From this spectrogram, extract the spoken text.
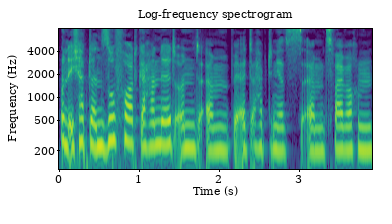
und ich habe dann sofort gehandelt und ähm, habe den jetzt ähm, zwei Wochen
